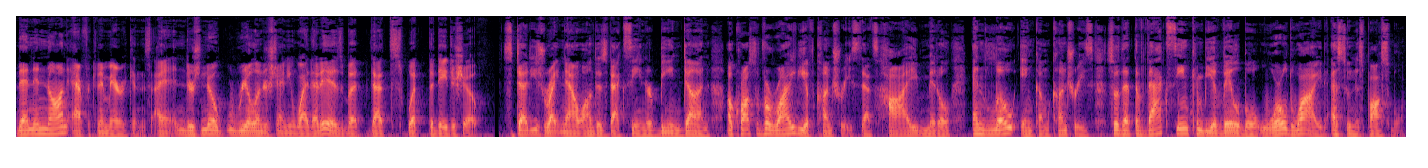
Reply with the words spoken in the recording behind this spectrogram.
than in non African Americans. And there's no real understanding why that is, but that's what the data show. Studies right now on this vaccine are being done across a variety of countries. That's high, middle, and low income countries so that the vaccine can be available worldwide as soon as possible.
